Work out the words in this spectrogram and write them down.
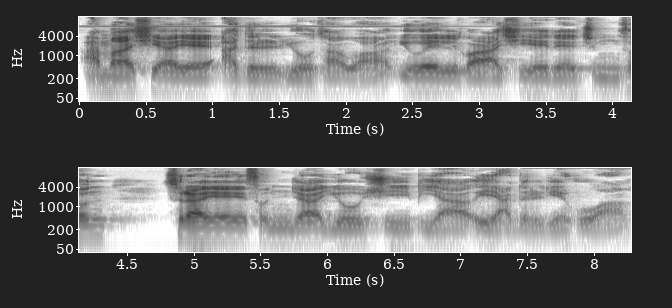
아마시아의 아들 요사와 요엘과 아시엘의 증손 스라의 손자 요시비아의 아들 예후와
